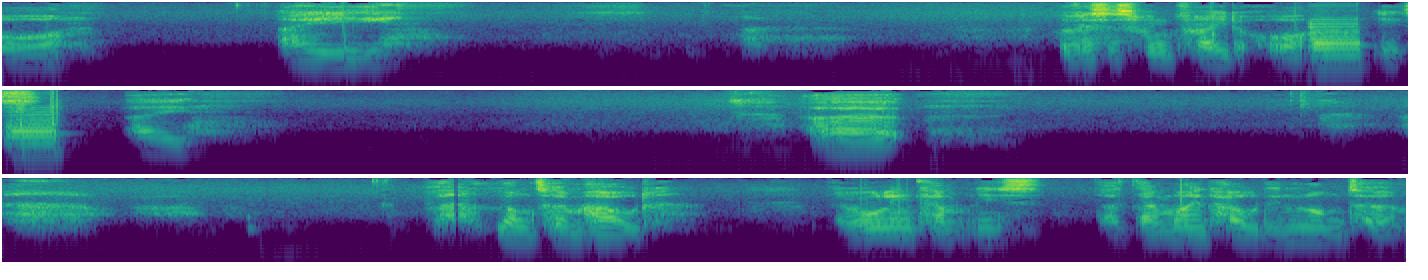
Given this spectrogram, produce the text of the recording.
or a whether it's a swing trade or it's a uh, long term hold. They're all in companies that don't mind holding long term.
